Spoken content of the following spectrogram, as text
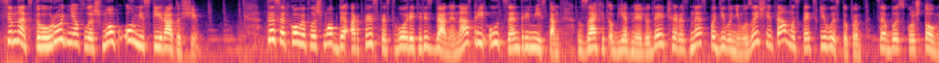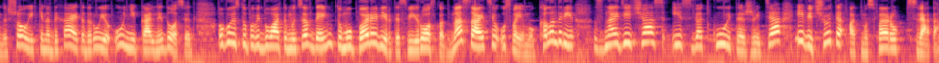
17 грудня флешмоб у міській ратуші. Це святковий флешмоб, де артисти створять різдвяний настрій у центрі міста. Захід об'єднує людей через несподівані музичні та мистецькі виступи. Це безкоштовне шоу, яке надихає та дарує унікальний досвід. Виступи відбуватимуться в день, тому перевірте свій розклад на сайті у своєму календарі. Знайдіть час і святкуйте життя і відчуйте атмосферу свята.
